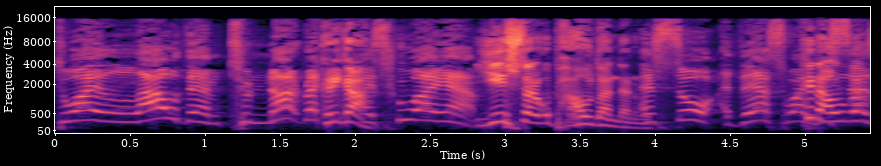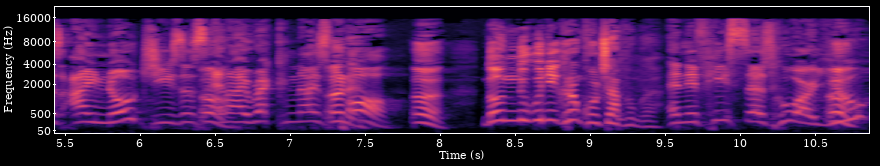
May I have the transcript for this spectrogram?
do I allow them to not recognize who I am. 예수 알고 바울도 한다는 거죠. so that's why 그게 he 나오는 거야? says, I know Jesus and I recognize 어, 네. Paul. 어, 넌 누구니? 그럼 골치 아픈 거야. And if he says, Who are 어, you?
